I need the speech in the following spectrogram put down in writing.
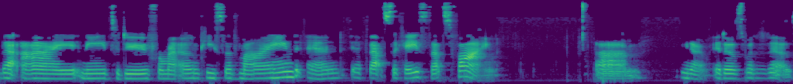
that I need to do for my own peace of mind. And if that's the case, that's fine. Um, you know, it is what it is.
